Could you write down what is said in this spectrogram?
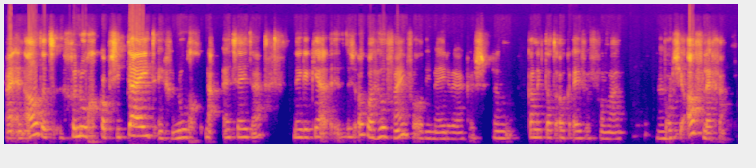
Maar, en altijd genoeg capaciteit en genoeg, nou, et cetera denk ik, ja, het is ook wel heel fijn voor al die medewerkers. Dan kan ik dat ook even van mijn mhm. bordje afleggen.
